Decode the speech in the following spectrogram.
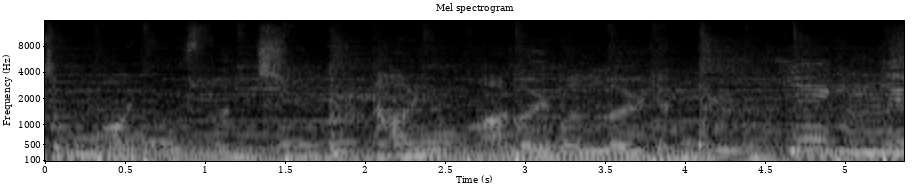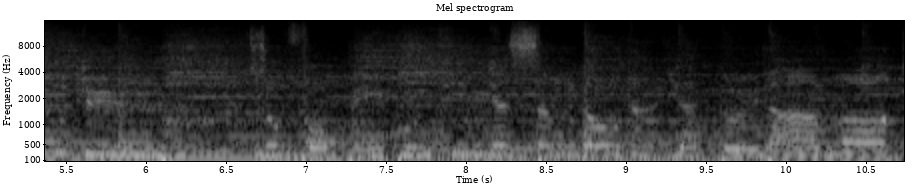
种爱没分寸。太肉麻累物累人缘应了断，祝福你半天一生都得一句那么短，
